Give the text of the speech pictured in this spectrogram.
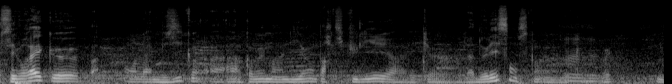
c'est vrai que bah, la musique a quand même un lien particulier avec euh, l'adolescence quand même. donc, euh, oui.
